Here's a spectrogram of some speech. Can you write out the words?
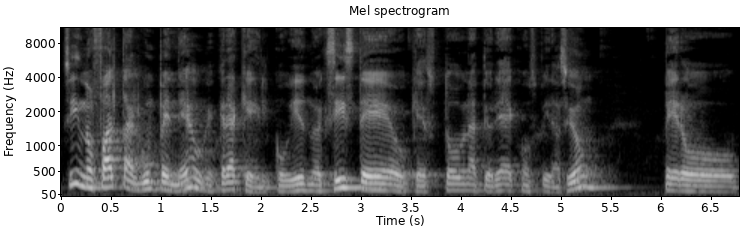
Sí, no falta algún pendejo que crea que el COVID no existe o que es toda una teoría de conspiración, pero,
